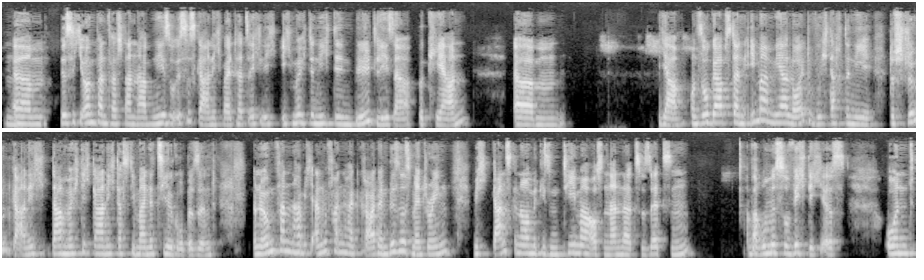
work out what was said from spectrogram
Mhm. Ähm, bis ich irgendwann verstanden habe, nee, so ist es gar nicht, weil tatsächlich, ich möchte nicht den Bildleser bekehren. Ähm, ja, und so gab es dann immer mehr Leute, wo ich dachte, nee, das stimmt gar nicht, da möchte ich gar nicht, dass die meine Zielgruppe sind. Und irgendwann habe ich angefangen, halt gerade im Business Mentoring, mich ganz genau mit diesem Thema auseinanderzusetzen, warum es so wichtig ist. Und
